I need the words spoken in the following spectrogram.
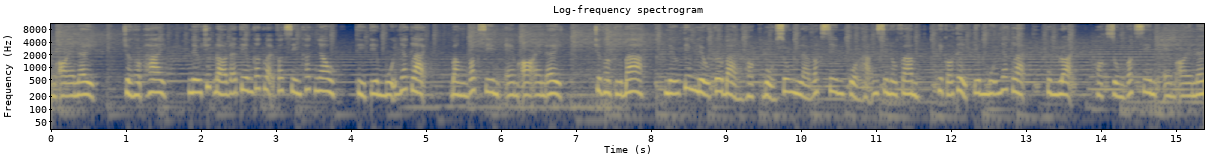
mRNA. Trường hợp 2, nếu trước đó đã tiêm các loại vaccine khác nhau thì tiêm mũi nhắc lại bằng vaccine mRNA. Trường hợp thứ ba, nếu tiêm liều cơ bản hoặc bổ sung là vaccine của hãng Sinopharm thì có thể tiêm mũi nhắc lại cùng loại hoặc dùng vaccine mRNA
